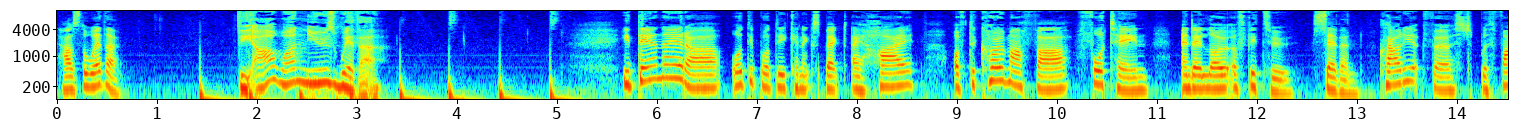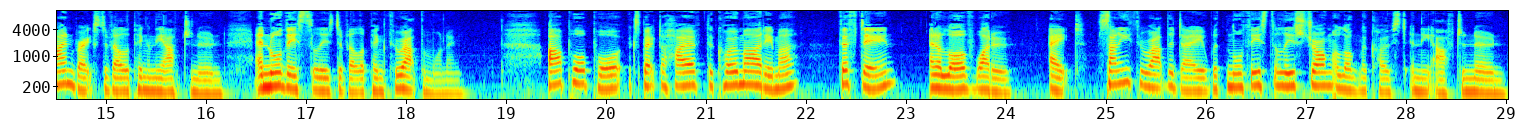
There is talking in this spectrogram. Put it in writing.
How's the weather? The R1 News weather. I tēnei rā, Ōtepoti can expect a high of Te Kaumawha, 14, and a low of fitu, 7. Cloudy at first, with fine breaks developing in the afternoon, and northeasterlies developing throughout the morning. Apopo expect a high of Te Komarima, 15, and a low of Waru, 8. Sunny throughout the day, with northeasterlies strong along the coast in the afternoon.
